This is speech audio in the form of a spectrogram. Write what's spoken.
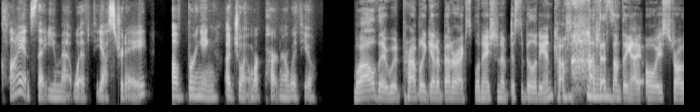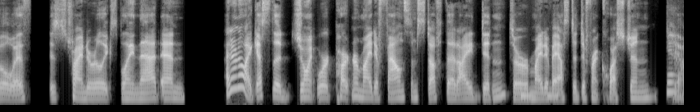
clients that you met with yesterday of bringing a joint work partner with you? Well, they would probably get a better explanation of disability income. Mm-hmm. That's something I always struggle with is trying to really explain that. And I don't know. I guess the joint work partner might have found some stuff that I didn't or mm-hmm. might have asked a different question. Yeah. yeah.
